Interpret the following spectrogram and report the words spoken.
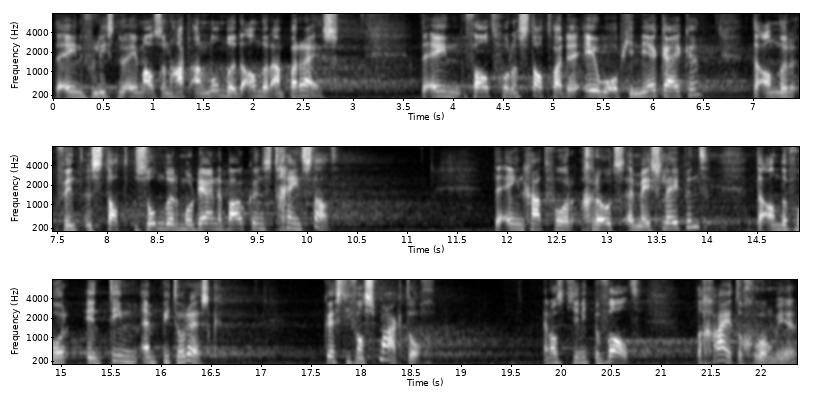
De een verliest nu eenmaal zijn hart aan Londen, de ander aan Parijs. De een valt voor een stad waar de eeuwen op je neerkijken. De ander vindt een stad zonder moderne bouwkunst geen stad. De een gaat voor groots en meeslepend, de ander voor intiem en pittoresk. Kwestie van smaak toch? En als het je niet bevalt, dan ga je toch gewoon weer.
